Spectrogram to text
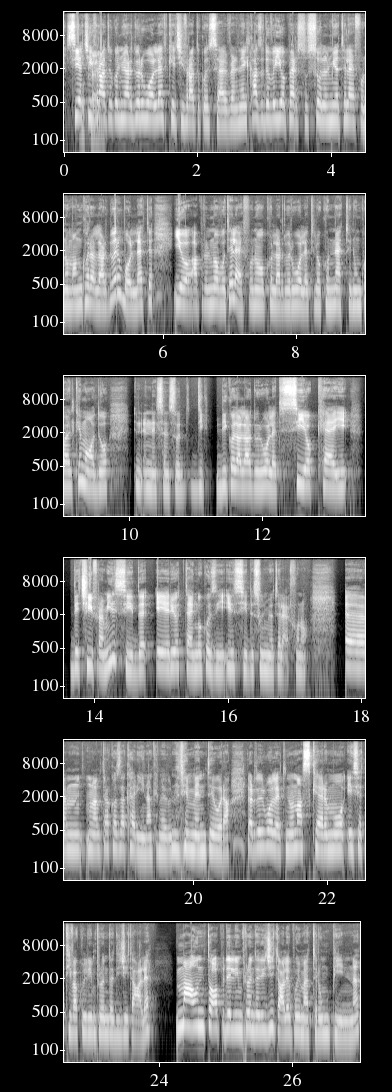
sia Ok. cifrato col mio hardware wallet che cifrato col server. Nel caso dove io ho perso solo il mio telefono ma ancora l'hardware wallet, io apro il nuovo telefono, con l'hardware wallet lo connetto in un qualche modo, nel senso di- dico dall'hardware wallet sì ok, deciframi il SID e riottengo così il SID sul mio telefono. Ehm, un'altra cosa carina che mi è venuta in mente ora, l'hardware wallet non ha schermo e si attiva con l'impronta digitale, ma on top dell'impronta digitale puoi mettere un pin.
